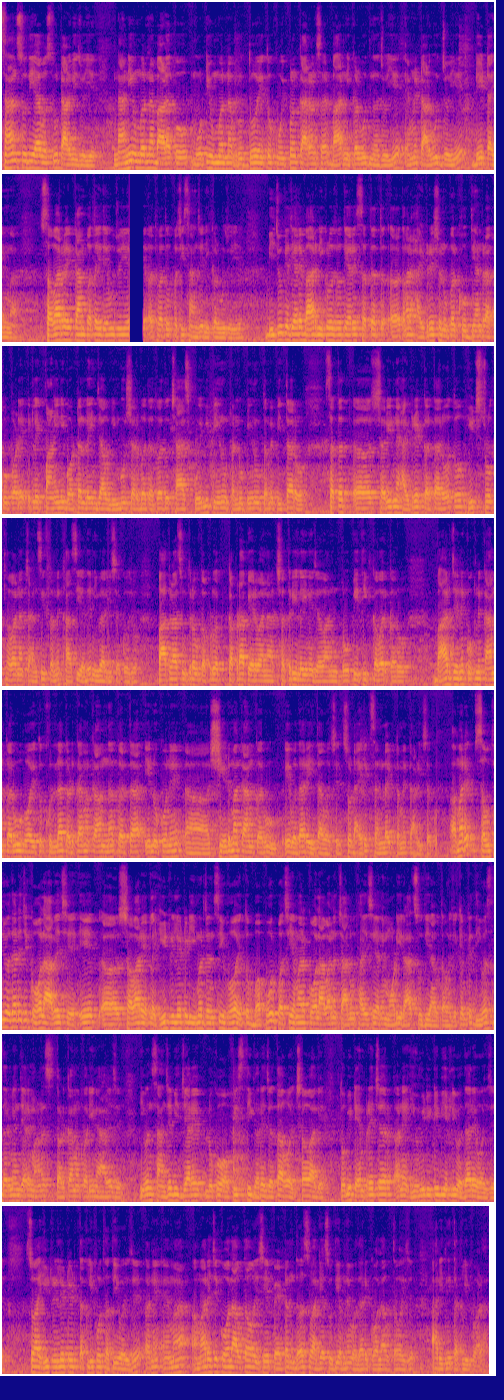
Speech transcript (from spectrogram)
સાંજ સુધી આ વસ્તુ ટાળવી જોઈએ. નાની ઉંમરના બાળકો, મોટી ઉંમરના વૃદ્ધોએ તો કોઈ પણ કારણસર બહાર નીકળવું જ ન જોઈએ. એમણે ટાળવું જ જોઈએ ડે ટાઈમમાં. સવારે કામ પતાવી દેવું જોઈએ. અથવા તો પછી સાંજે નીકળવું જોઈએ. બીજું કે જ્યારે બહાર નીકળો છો ત્યારે સતત તમારા હાઇડ્રેશન ઉપર ખૂબ ધ્યાન રાખવું પડે. એટલે એક પાણીની બોટલ લઈને જાઓ, લીંબુ શરબત અથવા તો છાશ, કોઈ બી પીણું, ઠંડુ પીણું તમે પીતા રહો. સતત શરીરને હાઇડ્રેટ કરતા રહો તો હીટ સ્ટ્રોક થવાના ચાન્સીસ તમે ખાસી હદે નિવારી શકો છો. પાતળા સૂતરવ કપડું, કપડાં પહેરવાના, છત્રી લઈને જવાનું, ટોપીથી કવર કરો. બહાર જઈને કોકને કામ કરવું હોય તો ખુલ્લા તડકામાં કામ ન કરતા એ લોકોને શેડમાં કામ કરવું એ વધારે હિતાવ છે. સો ડાયરેક્ટ સનલાઇટ તમે ટાળી શકો. અમારે સૌથી વધારે જે કોલ આવે છે એ સવારે એટલે હીટ રિલેટેડ ઇમરજન્સી હોય તો બપોર પછી અમારા કોલ આવવાના ચાલુ થાય છે અને મોડી રાત સુધી આવતા હોય છે. કેમ કે દિવસ દરમિયાન જ્યારે માણસ તડકામાં ફરીને આવે છે ઇવન સાંજે બી જ્યારે લોકો ઓફિસથી ઘરે જતા હોય છ વાગે તો બી ટેમ્પરેચર અને હ્યુમિડિટી બી એટલી વધારે હોય છે. સો આ હીટ રિલેટેડ તકલીફો થતી હોય છે અને એમાં અમારે જે કોલ આવતા હોય છે પેટર્ન દસ વાગ્યા સુધી અમને વધારે કોલ આવતા હોય છે આ રીતની તકલીફવાળા.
